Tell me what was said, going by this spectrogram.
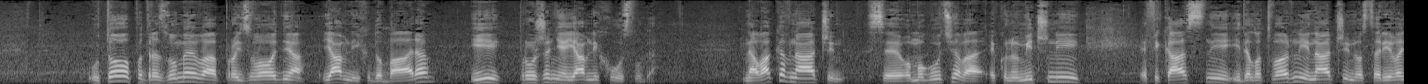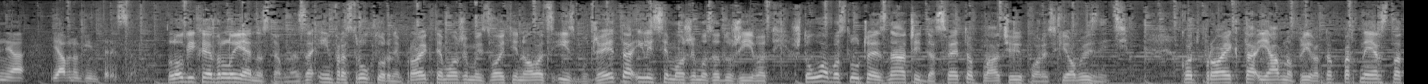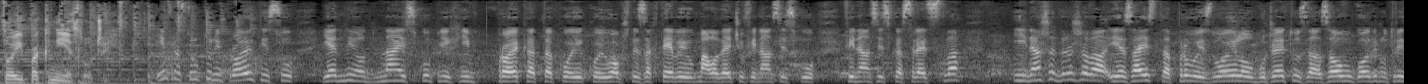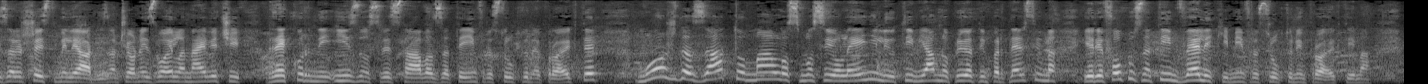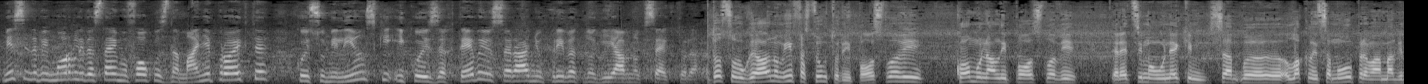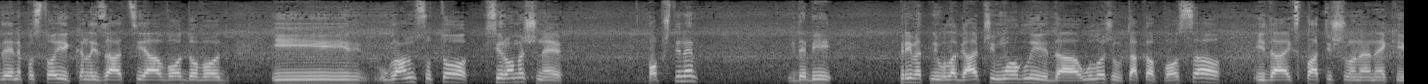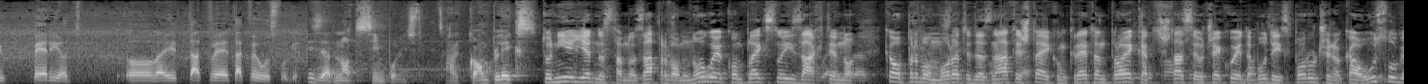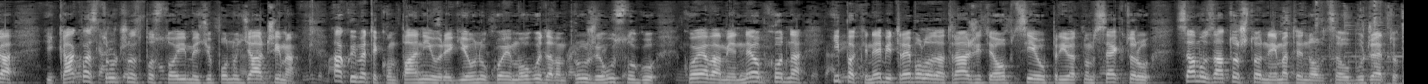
U to podrazumeva proizvodnja javnih dobara i pružanje javnih usluga. Na ovakav način se omogućava ekonomičniji, efikasniji i delotvorniji način ostvarivanja javnog interesa. Logika je vrlo jednostavna. Za infrastrukturne projekte možemo izdvojiti novac iz budžeta ili se možemo zaduživati, što u oba slučaje znači da sve to plaćaju porezki obveznici. Kod projekta javno-privatnog partnerstva to ipak nije slučaj. Infrastrukturni projekti su jedni od najskupljih projekata koji, koji uopšte zahtevaju malo veću finansijsku, finansijska sredstva I naša država je zaista prvo izdvojila u budžetu za, za ovu godinu 3,6 milijardi. Znači ona je izdvojila najveći rekordni iznos sredstava za te infrastrukturne projekte. Možda zato malo smo se olenjili u tim javno-privatnim partnerstvima jer je fokus na tim velikim infrastrukturnim projektima. Mislim da bi morali da stavimo fokus na manje projekte koji su milionski i koji zahtevaju saradnju privatnog i javnog sektora. To su uglavnom infrastrukturni poslovi, komunalni poslovi, recimo u nekim sam, e, lokalnim samoupravama gde ne postoji kanalizacija, vodovod i uglavnom su to siromašne opštine gde bi privatni ulagači mogli da ulože u takav posao i da eksploatišu na neki period ovaj, takve, takve usluge. These are not simple instruments are complex. To nije jednostavno, zapravo mnogo je kompleksno i zahtevno. Kao prvo morate da znate šta je konkretan projekat, šta se očekuje da bude isporučeno kao usluga i kakva stručnost postoji među ponuđačima. Ako imate kompanije u regionu koje mogu da vam pruže uslugu koja vam je neophodna, ipak ne bi trebalo da tražite opcije u privatnom sektoru samo zato što nemate novca u budžetu.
